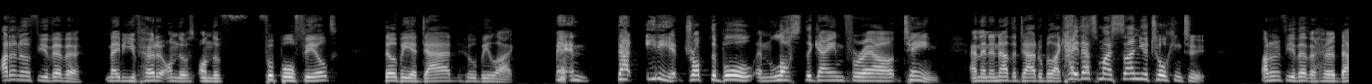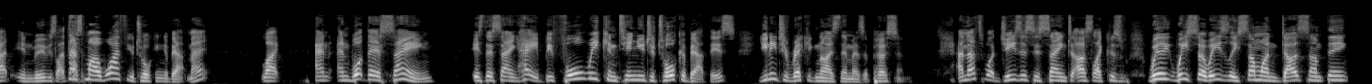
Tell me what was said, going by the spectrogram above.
I don't know if you've ever, maybe you've heard it on the, on the football field. There'll be a dad who'll be like, man, that idiot dropped the ball and lost the game for our team. And then another dad will be like, hey, that's my son you're talking to. I don't know if you've ever heard that in movies. Like, that's my wife you're talking about, mate. Like, and, and what they're saying is they're saying, hey, before we continue to talk about this, you need to recognize them as a person. And that's what Jesus is saying to us, like, cause we, we so easily, someone does something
